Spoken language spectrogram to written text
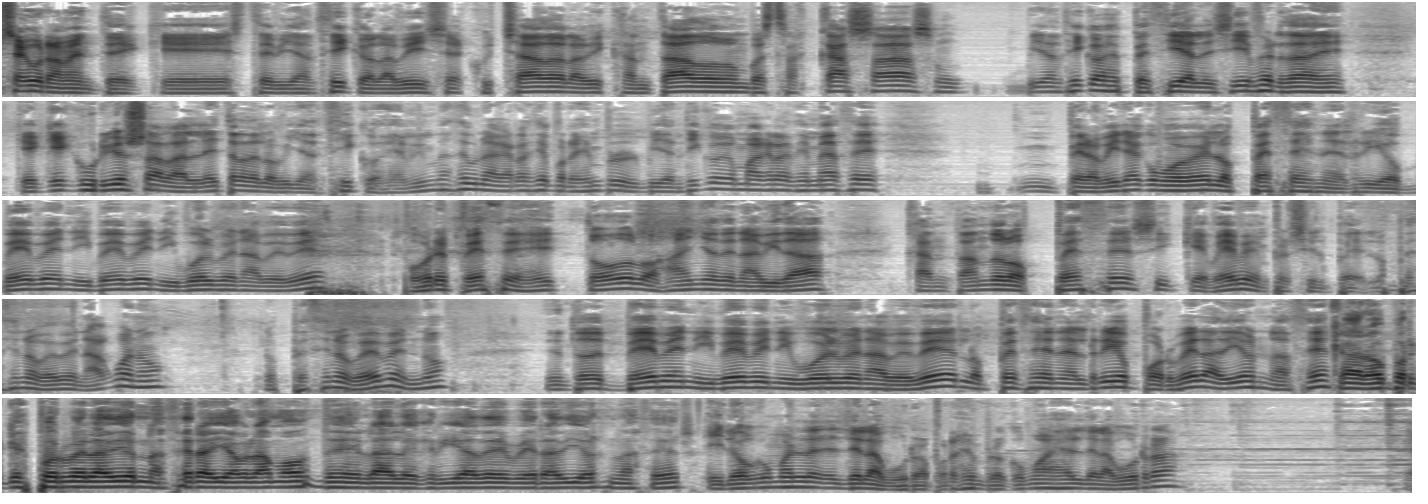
Seguramente que este villancico lo habéis escuchado, lo habéis cantado en vuestras casas, son villancicos especiales y es verdad ¿eh? que qué curiosa la letra de los villancicos. Y a mí me hace una gracia, por ejemplo, el villancico que más gracia me hace, mm, pero mira cómo beben los peces en el río, beben y beben y vuelven a beber. Pobres peces, ¿eh? todos los años de Navidad cantando los peces y que beben, pero si pe- los peces no beben agua, ¿no? Los peces no beben, ¿no? Entonces beben y beben y vuelven a beber los peces en el río por ver a Dios nacer. Claro, porque es por ver a Dios nacer. Ahí hablamos de la alegría de ver a Dios nacer. Y luego, ¿cómo es el de la burra? Por ejemplo, ¿cómo es el de la burra?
